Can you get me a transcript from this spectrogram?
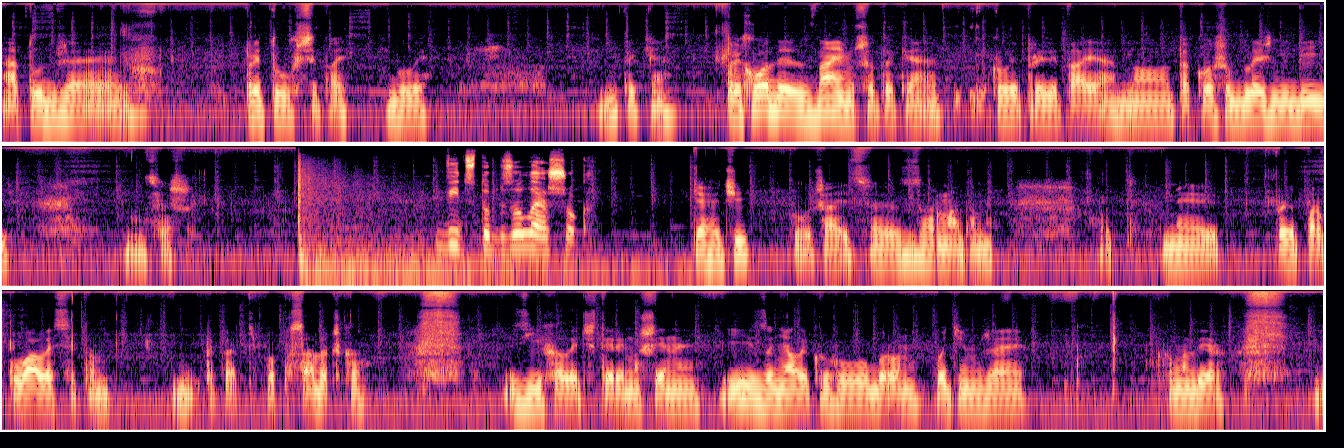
а тут вже притул, считай, були. Ну таке. Приходи, знаємо, що таке, коли прилітає, але також ближній бій, ну це ж Відступ з Олешок. тягачі, виходить, з гарматами. От ми припаркувалися там, ну, така типу, посадочка. З'їхали чотири машини і зайняли кругову оборону. Потім вже командир е,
